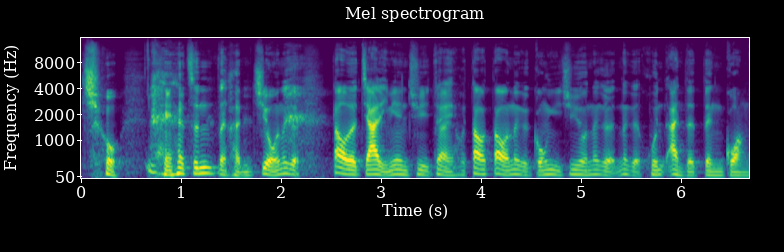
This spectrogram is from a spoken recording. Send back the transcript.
旧，真的很旧。那个到了家里面去，对，到到那个公寓去，用那个那个昏暗的灯光，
